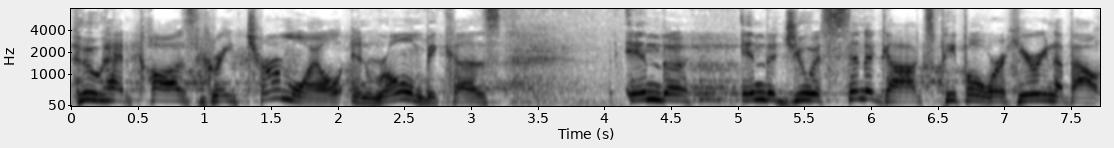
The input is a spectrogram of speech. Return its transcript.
who had caused great turmoil in Rome because in the, in the Jewish synagogues, people were hearing about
